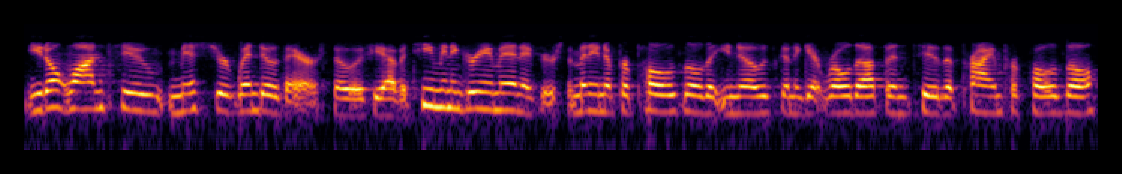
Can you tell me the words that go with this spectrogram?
You don't want to miss your window there. So if you have a teaming agreement, if you're submitting a proposal that you know is going to get rolled up into the prime proposal,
